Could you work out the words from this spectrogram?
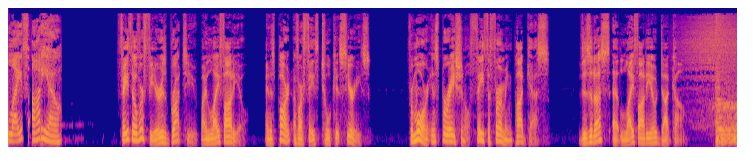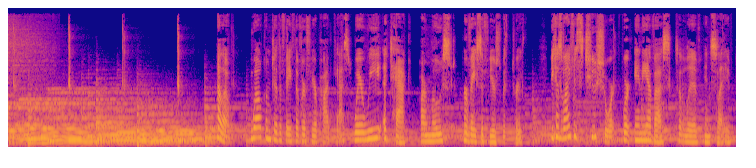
Life Audio. Faith Over Fear is brought to you by Life Audio and is part of our Faith Toolkit series. For more inspirational, faith affirming podcasts, visit us at lifeaudio.com. Hello. Welcome to the Faith Over Fear podcast, where we attack our most pervasive fears with truth. Because life is too short for any of us to live enslaved.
